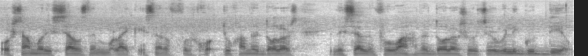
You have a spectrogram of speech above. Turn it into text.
or somebody sells them like instead of for $200 they sell them for $100 so it's a really good deal.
